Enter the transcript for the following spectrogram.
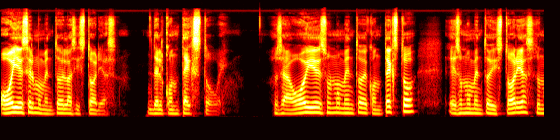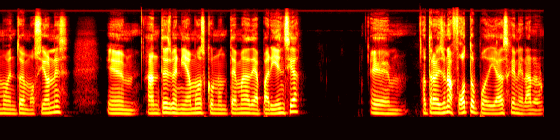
hoy es el momento de las historias, del contexto, güey. O sea, hoy es un momento de contexto, es un momento de historias, es un momento de emociones. Em, antes veníamos con un tema de apariencia. Em, a través de una foto podías generar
